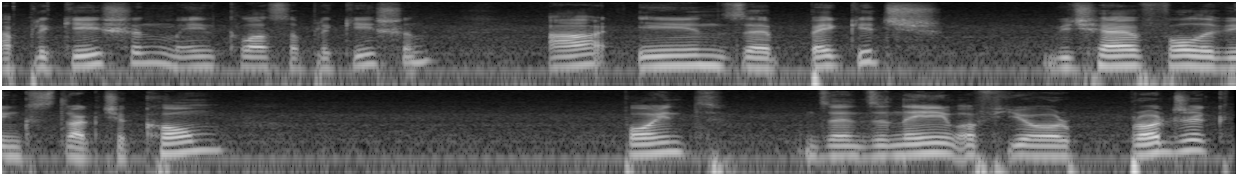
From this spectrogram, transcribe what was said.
application main class application are in the package which have following structure com point then the name of your project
